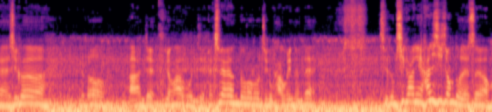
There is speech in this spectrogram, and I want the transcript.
예, 지금 그래서 다 이제 구경하고 이제 백수연도로로 지금 가고 있는데 지금 시간이 1시 정도 됐어요.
